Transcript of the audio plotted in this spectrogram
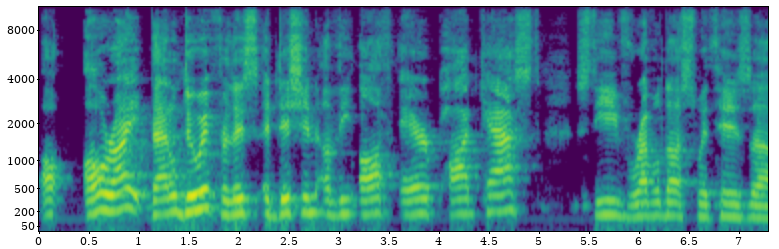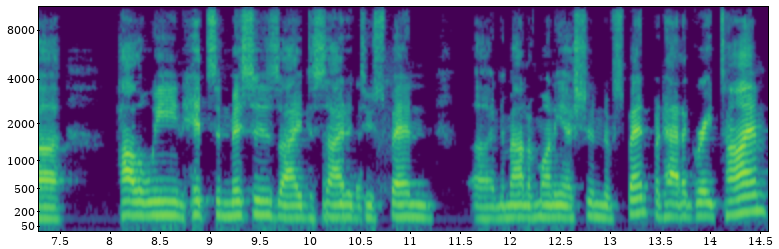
all, all right, that'll do it for this edition of the Off Air podcast. Steve reveled us with his uh, Halloween hits and misses. I decided to spend uh, an amount of money I shouldn't have spent, but had a great time.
